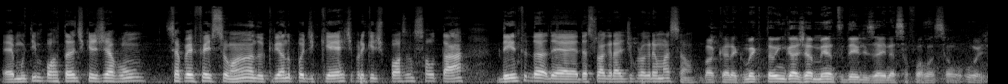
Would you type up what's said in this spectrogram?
é muito importante que eles já vão se aperfeiçoando, criando podcast para que eles possam soltar dentro da, da, da, sua grade de programação. Bacana. Como é que está o engajamento deles aí nessa formação hoje?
